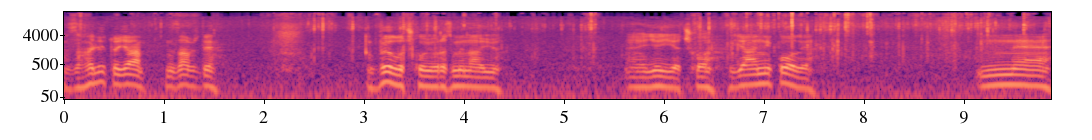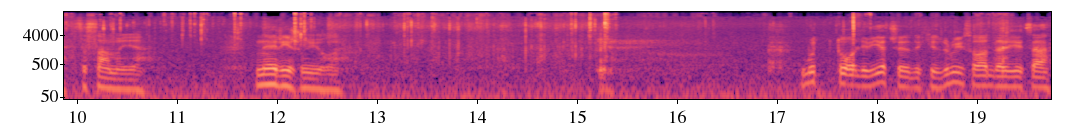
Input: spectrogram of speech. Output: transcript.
Взагалі-то я завжди вилочкою розминаю е, яєчко. Я ніколи не це саме є, не ріжу його. То олів'є чи якийсь другий салат яйця.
